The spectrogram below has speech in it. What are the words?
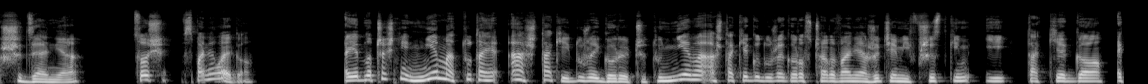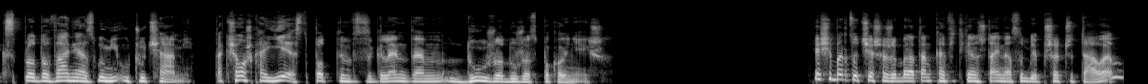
szydzenia. Coś wspaniałego. A jednocześnie nie ma tutaj aż takiej dużej goryczy, tu nie ma aż takiego dużego rozczarowania życiem i wszystkim i takiego eksplodowania złymi uczuciami. Ta książka jest pod tym względem dużo, dużo spokojniejsza. Ja się bardzo cieszę, że bratanka Wittgensteina sobie przeczytałem.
